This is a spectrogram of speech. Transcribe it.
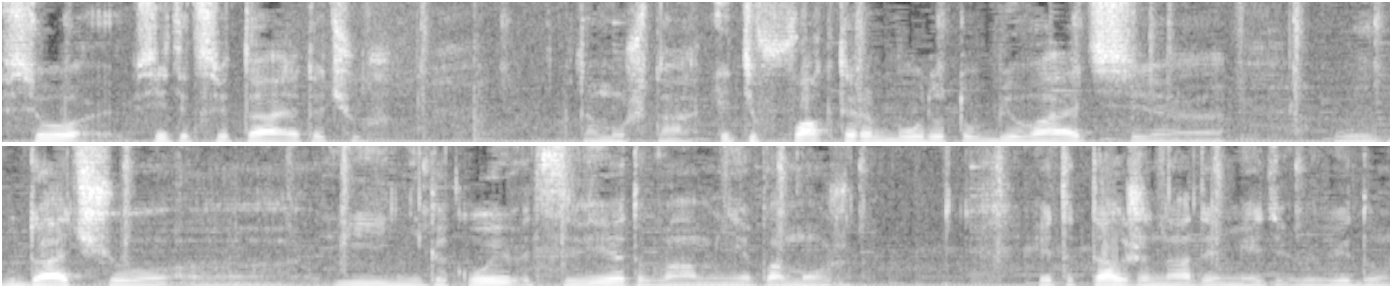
все, все эти цвета это чушь. Потому что эти факторы будут убивать э, удачу, э, и никакой цвет вам не поможет. Это также надо иметь в виду.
